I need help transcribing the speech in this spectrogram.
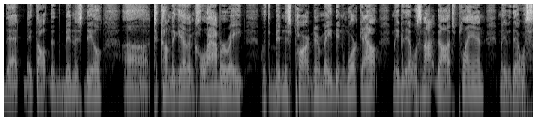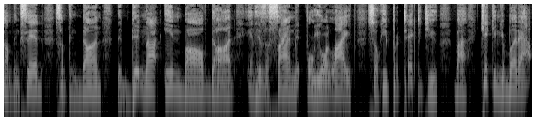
that they thought that the business deal uh, to come together and collaborate with the business partner may didn't work out. Maybe that was not God's plan. Maybe there was something said, something done that did not involve God and His assignment for your life. So He protected you by kicking your butt out.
